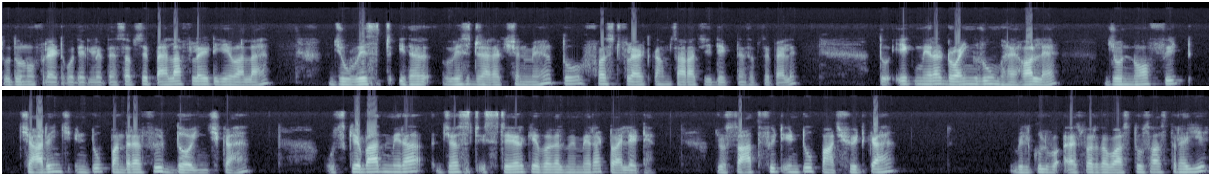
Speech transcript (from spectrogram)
तो दोनों फ्लैट को देख लेते हैं। सबसे पहला फ्लैट ये वाला है जो वेस्ट, इधर वेस्ट डायरेक्शन में है तो फ़र्स्ट फ्लैट का हम सारा चीज़ देखते हैं सबसे पहले। तो एक मेरा ड्राइंग रूम है, हॉल है, जो नौ फीट चार इंच इंटू पंद्रह फीट दो इंच का है। उसके बाद मेरा जस्ट स्टेयर के बगल में मेरा टॉयलेट है, जो सात फीट इंटू पाँच फीट का है। बिल्कुल एज पर द वास्तुशास्त्र है ये,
